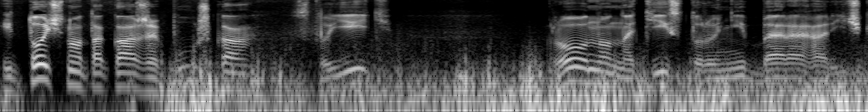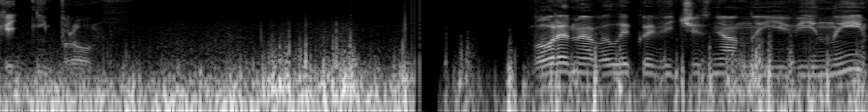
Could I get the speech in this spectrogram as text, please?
І точно така же пушка стоїть ровно на тій стороні берега річки Дніпро. Во время Великої вітчизняної війни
